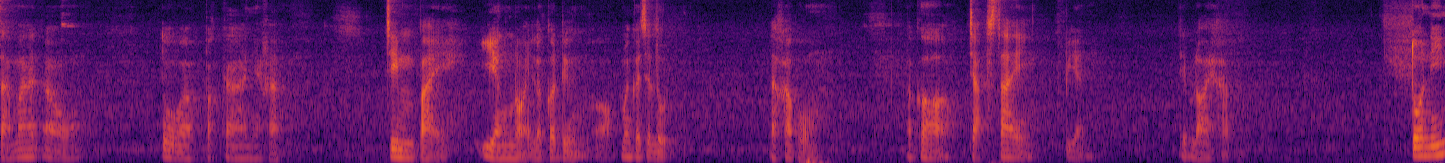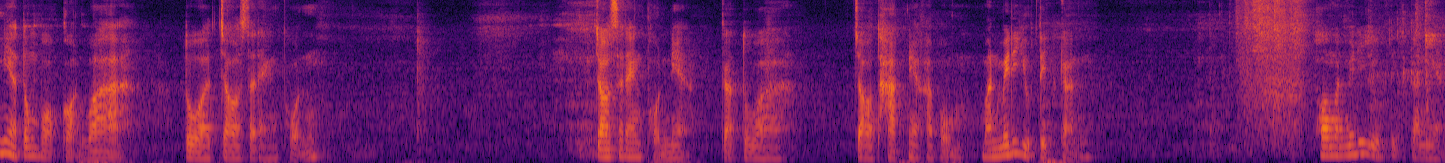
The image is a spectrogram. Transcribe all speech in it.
สามารถเอาตัวปากกาเนี่ยครับ จิ้มไปเอียงหน่อยแล้วก็ดึงออกมันก็จะหลุดนะครับผม แล้วก็จับไส้เปลี่ยนเรียบร้อยครับ ตัวนี้เนี่ยต้องบอกก่อนว่า ตัวจอแสดงผล จอแสดงผลเนี่ยกับตัวจอทัชเนี่ยครับผมมันไม่ได้อยู่ติดกัน พอมันไม่ได้อยู่ติดกันเนี่ย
